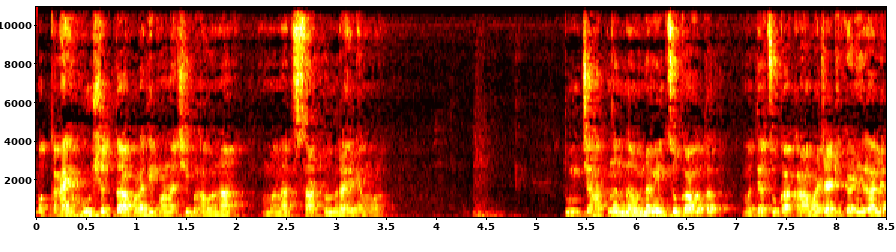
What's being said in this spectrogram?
मग काय होऊ शकतं अपराधीपणाची भावना मनात साठून राहिल्यामुळं? तुमच्या हातनं नवनवीन चुका होतात. मग त्या चुका कामाच्या ठिकाणी झाल्या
